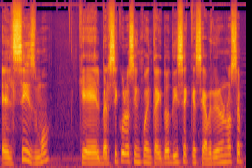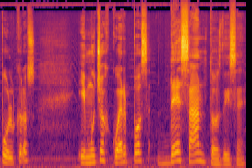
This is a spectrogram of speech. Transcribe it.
el sismo que el versículo 52 dice que se abrieron los sepulcros y muchos cuerpos de santos, dice,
